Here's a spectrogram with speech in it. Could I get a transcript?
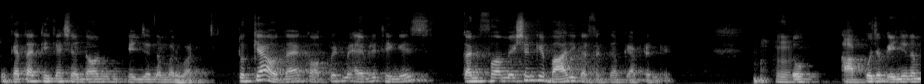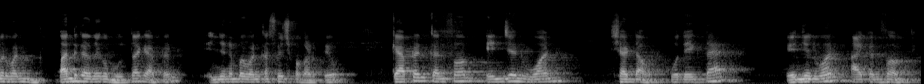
तो कहता है ठीक है shut down engine number one तो क्या होता है कॉकपिट में एवरीथिंग इज़ कंफर्मेशन के बाद ही कर सकते हैं आप कैप्टन के। तो आपको जब इंजन नंबर वन बंद करने को बोलता है कैप्टन इंजन नंबर वन का स्विच पकड़ते हो captain confirm engine one shut down वो देखता है इंजन वन आई कंफर्म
